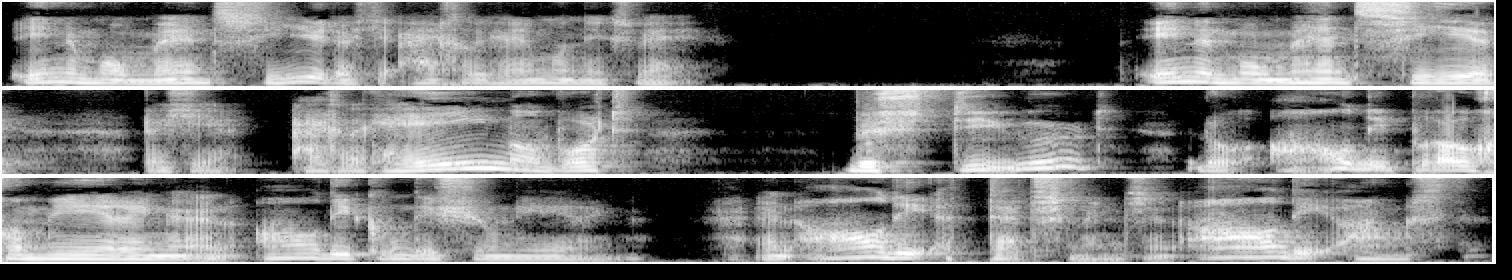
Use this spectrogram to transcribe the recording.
In een moment zie je dat je eigenlijk helemaal niks weet. In een moment zie je dat je eigenlijk helemaal wordt bestuurd door al die programmeringen en al die conditioneringen. En al die attachments en al die angsten.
